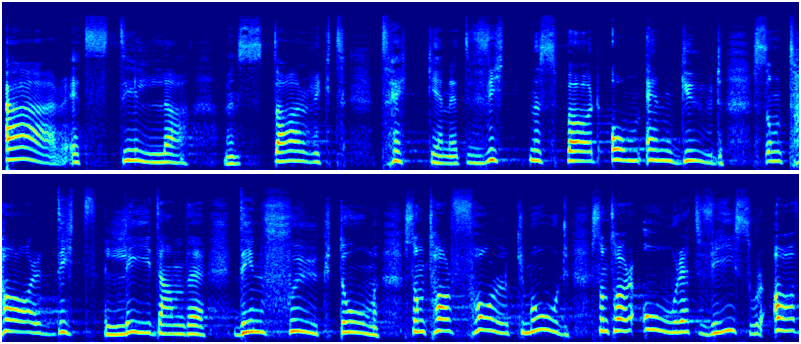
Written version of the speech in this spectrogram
är ett stilla men starkt tecken, ett vitt vittnesbörd om en Gud som tar ditt lidande, din sjukdom, som tar folkmord, som tar orättvisor av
